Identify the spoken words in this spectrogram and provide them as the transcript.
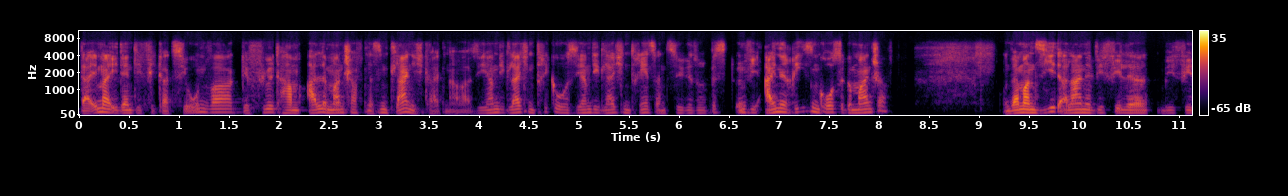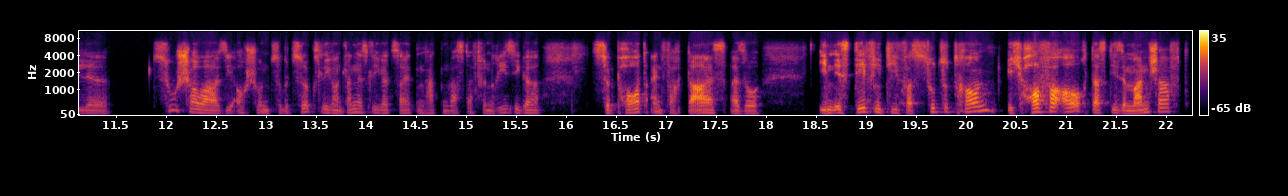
da immer Identifikation war. Gefühlt haben alle Mannschaften, das sind Kleinigkeiten, aber sie haben die gleichen Trikots, sie haben die gleichen Trainingsanzüge. Du bist irgendwie eine riesengroße Gemeinschaft. Und wenn man sieht alleine, wie viele, wie viele Zuschauer sie auch schon zu Bezirksliga- und Landesliga-Zeiten hatten, was da für ein riesiger Support einfach da ist. Also ihnen ist definitiv was zuzutrauen. Ich hoffe auch, dass diese Mannschaft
